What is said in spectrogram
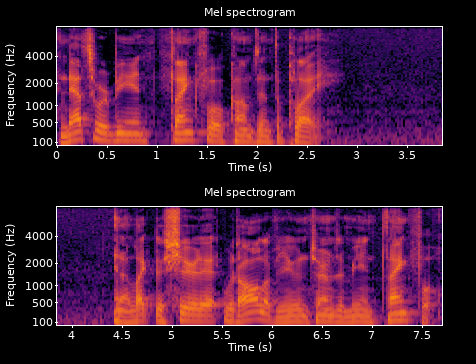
And that's where being thankful comes into play. And I'd like to share that with all of you in terms of being thankful.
